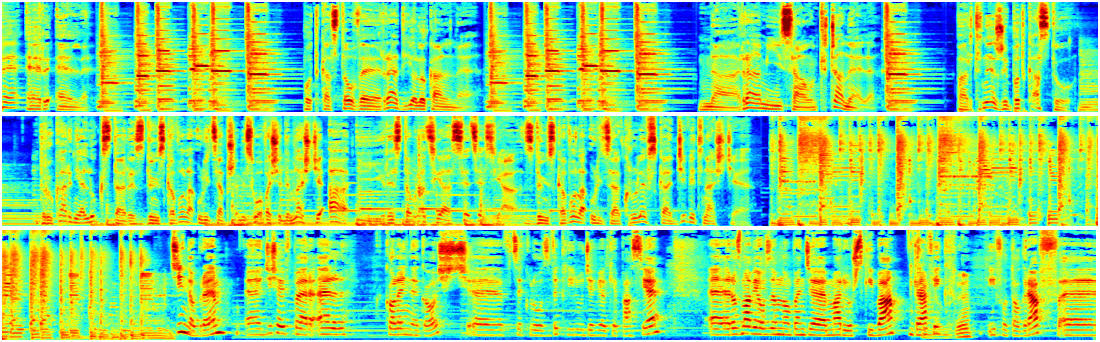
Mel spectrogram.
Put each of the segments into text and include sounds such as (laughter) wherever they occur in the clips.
PRL Podcastowe radio lokalne na Rami Sound Channel. Partnerzy podcastu Drukarnia Luxstar z Duńska ulica Przemysłowa 17a i restauracja Secesja z Duńska ulica Królewska 19. Dzień dobry. E, Dzisiaj w PRL kolejny gość e, w cyklu Zwykli ludzie, wielkie pasje. E, Rozmawiał ze mną będzie Mariusz Skiba, grafik i fotograf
